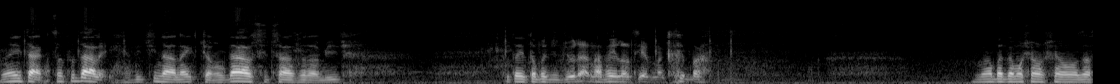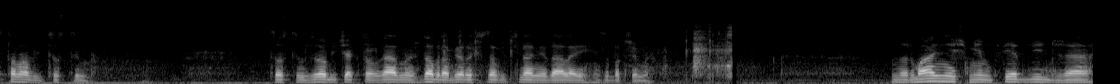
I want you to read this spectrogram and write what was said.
No i tak, co tu dalej? Wycinanek, ciąg dalszy trzeba zrobić. Tutaj to będzie dziura na wylot jednak chyba. No będę musiał się zastanowić co z tym co z tym zrobić, jak to ogarnąć. Dobra, biorę się za wycinanie dalej, zobaczymy. Normalnie śmiem twierdzić, że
